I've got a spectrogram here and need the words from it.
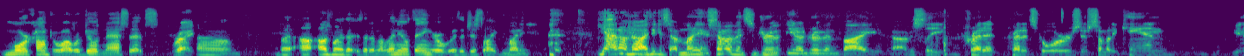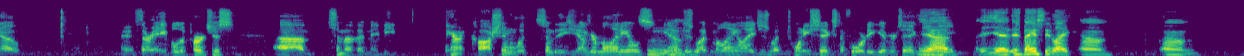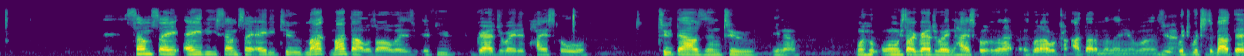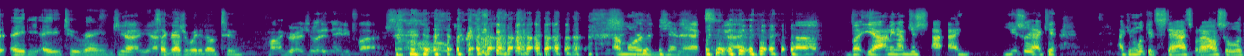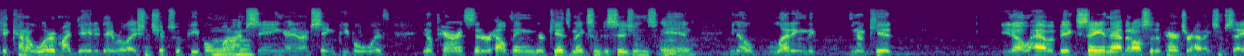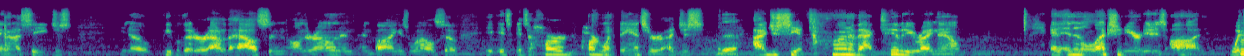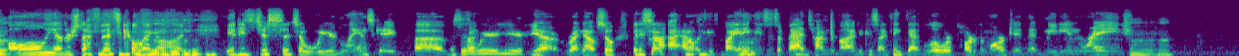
more comfortable while we're building assets. right Um, but I, I was wondering, is that a millennial thing or is it just like money? Yeah, I don't know. I think it's money. Some of it's driven, you know, driven by obviously credit, credit scores. If somebody can, you know, if they're able to purchase. Um, some of it may be parent caution with some of these younger millennials. You know, because what millennial age is what twenty six to forty, give or take. Yeah. maybe? Yeah, it's basically like um, um, some say 80, some say 82. My my thought was always if you graduated high school 2000 to you know when when we started graduating high school is what I, is what I would call, I thought a millennial was, Yeah. which which is about that 80 82 range. Yeah, yeah. So I graduated 02. I graduated in eighty five, so I'm, a little older. I'm more of the Gen X guy. um, but yeah, I mean, I'm just I, I usually I can I can look at stats, but I also look at kind of what are my day to day relationships with people, what I'm Mhm. seeing, and I'm seeing people with you know parents that are helping their kids make some decisions Mhm. and you know letting the you know kid you know have a big say in that but also the parents are having some say and then i see just you know people that are out of the house and on their own and, and buying as well so it's it's a hard hard one to answer i just Yeah. i just see a ton of activity right now and in an election year it is odd with Hmm. all the other stuff that's going on it is just such a weird landscape uh, this is right- a weird year. yeah right now so but it's not I, I don't think it's by any means it's a bad time to buy because i think that lower part of the market that median range Mm-hmm.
